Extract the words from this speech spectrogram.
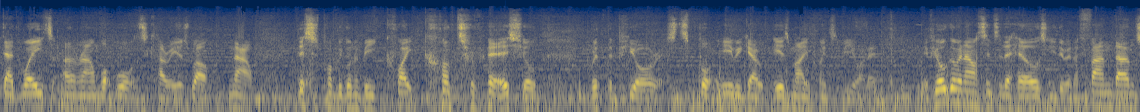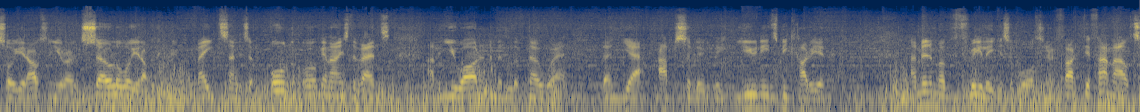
dead weight and around what water to carry as well. Now, this is probably going to be quite controversial with the purists, but here we go. Here's my point of view on it. If you're going out into the hills and you're doing a fan dance, or you're out on your own solo, or you're out with a group of mates, and it's an unorganised event, and you are in the middle of nowhere, then yeah, absolutely, you need to be carrying a minimum of three litres of water. In fact, if I'm out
